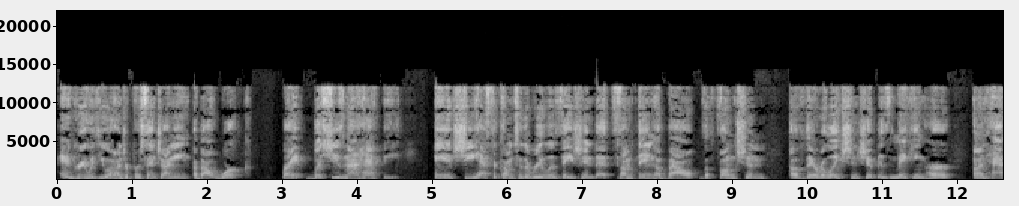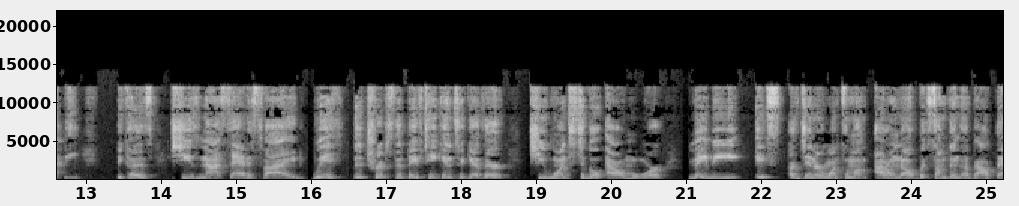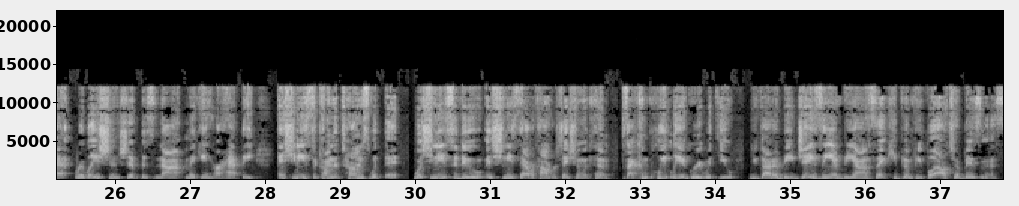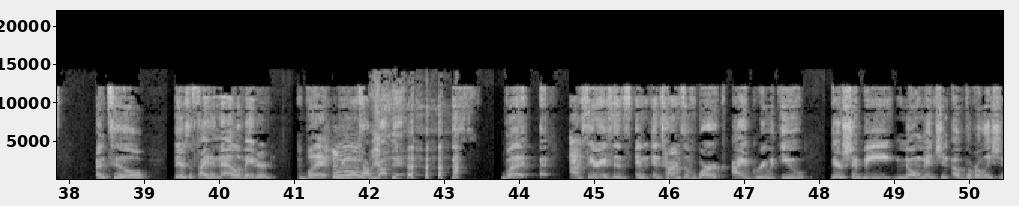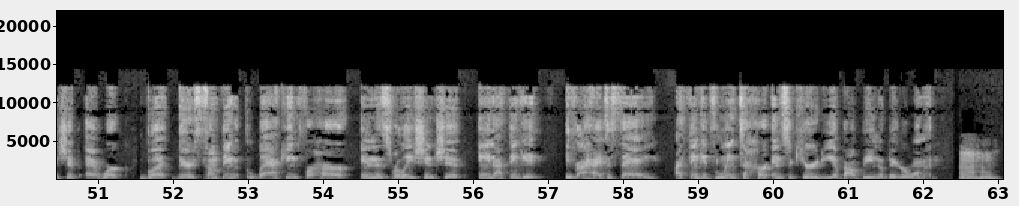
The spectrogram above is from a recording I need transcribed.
I agree with you 100%, Janine, about work, right? But she's not happy. And she has to come to the realization that something about the function of their relationship is making her unhappy because she's not satisfied with the trips that they've taken together. She wants to go out more. Maybe it's a dinner once a month. I don't know, but something about that relationship is not making her happy and she needs to come to terms with it. What she needs to do is she needs to have a conversation with him because I completely agree with you. You got to be Jay-Z and Beyonce keeping people out your business until there's a fight in the elevator, but we won't talk about that. but I'm serious in, in, in terms of work. I agree with you. There should be no mention of the relationship at work. but there's something lacking for her in this relationship. And I think it, if I had to say, I think it's linked to her insecurity about being a bigger woman. Mm-hmm.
